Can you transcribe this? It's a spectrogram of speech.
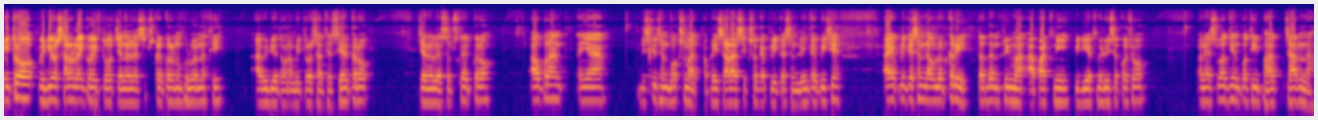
મિત્રો, વીડિયો સારો લાગ્યો હોય તો ચેનલને સબસ્ક્રાઈબ કરવાનું ભૂલવા નથી. આ વીડિયો તમારા મિત્રો સાથે શેર કરો. ચેનલને સબસ્ક્રાઈબ કરો. આ ઉપરાંત અહીંયા ડિસ્ક્રિપ્શન બોક્સમાં આપણી શાળા શિક્ષક એપ્લિકેશન લિંક આપી છે. આ એપ્લિકેશન ડાઉનલોડ કરી તદ્દન ફ્રીમાં આ પાઠની પીડીએફ મેળવી શકો છો. અને સ્વધ્યન પોથી ભાગ ચારના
